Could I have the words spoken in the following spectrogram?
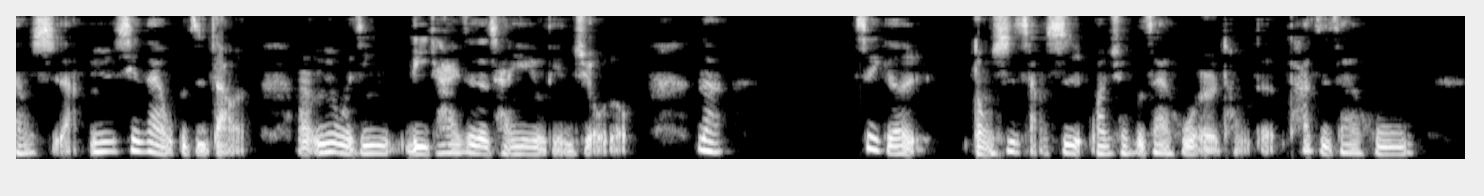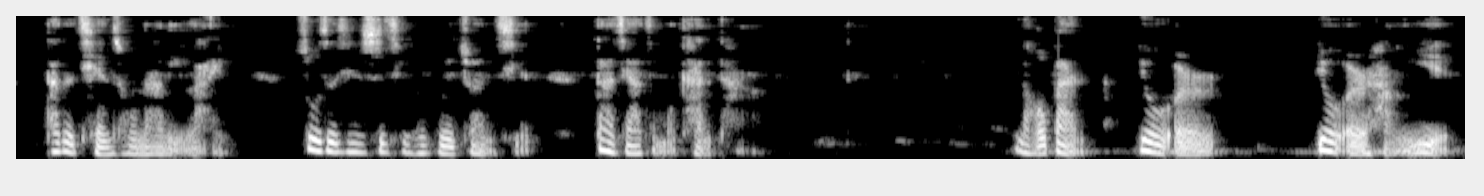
当时啊，因为现在我不知道了。嗯，因为我已经离开这个产业有点久了。那这个董事长是完全不在乎儿童的，他只在乎他的钱从哪里来，做这件事情会不会赚钱，大家怎么看他？老板，幼儿幼儿行业、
